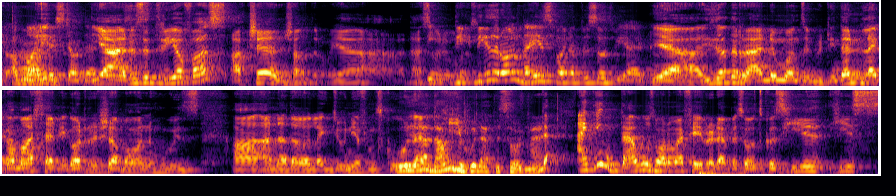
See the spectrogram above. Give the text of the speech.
five. Amar It- missed out that. yeah, it was the three of us, Akshay and Shantanu. Yeah, that's what The- it the- was. these are all nice, fun episodes we had. Yeah, these are the random ones in between. Then, like Amar said, we got Rishabh on, who is uh, another like junior from school. Oh yeah, and that was he- a good episode, man. Th- I think that was one of my favorite episodes because he is he's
